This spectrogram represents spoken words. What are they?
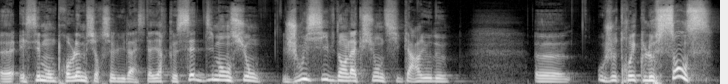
Euh, et c'est mon problème sur celui-là. C'est-à-dire que cette dimension jouissive dans l'action de Sicario 2, euh, où je trouvais que le sens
